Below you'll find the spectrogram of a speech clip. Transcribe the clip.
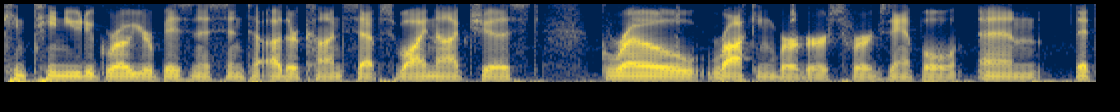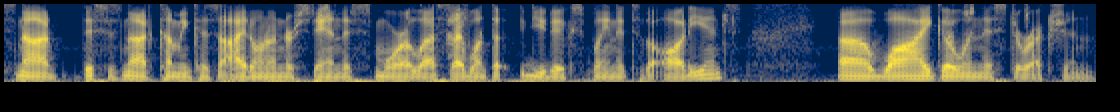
continue to grow your business into other concepts? Why not just grow Rockin' Burgers, for example? And it's not. This is not coming because I don't understand this. More or less, I want the, you to explain it to the audience. Uh, why go in this direction?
